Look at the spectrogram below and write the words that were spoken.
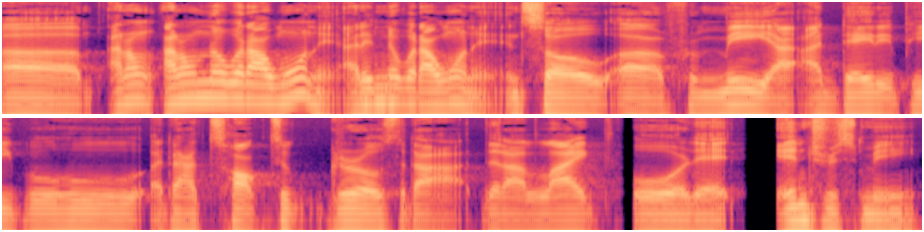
uh, I don't I don't know what I wanted. I didn't know what I wanted, and so uh, for me, I, I dated people who and I talked to girls that I that I liked or that interest me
